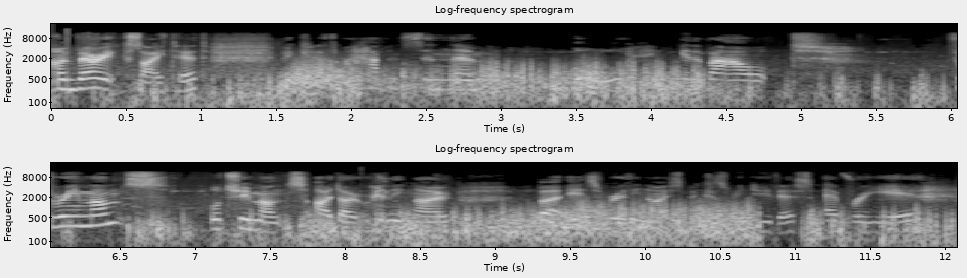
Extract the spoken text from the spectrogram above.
I'm very excited because I haven't seen them all in about three months or two months, I don't really know. But it's really nice because we do this every year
